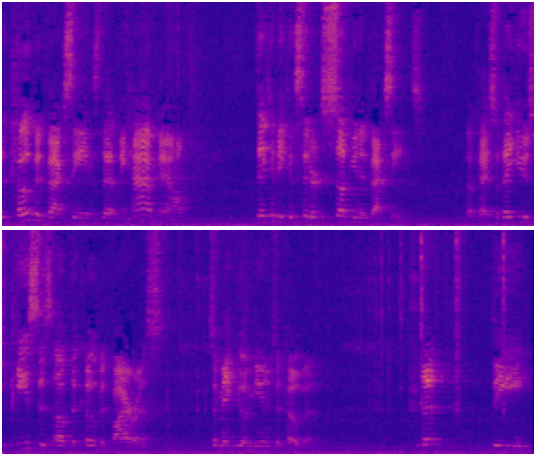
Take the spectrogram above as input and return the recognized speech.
the COVID vaccines that we have now they can be considered subunit vaccines. Okay, so they use pieces of the COVID virus to make you immune to COVID. The, the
